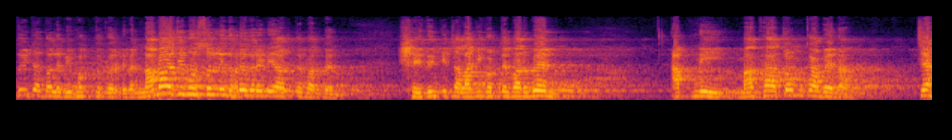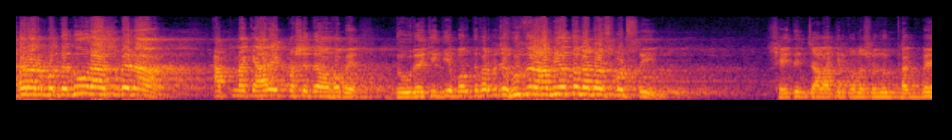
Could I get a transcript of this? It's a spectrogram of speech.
দুইটা দলে বিভক্ত করে নেবেন। নামাজি মুসল্লি ধরে ধরে নিয়ে আসতে পারবেন। সেই দিন কি চালাকি করতে পারবেন? আপনি মাথা চমকাবে না, চেহারার মধ্যে নূর আসবে না। আপনাকে আরেক পাশে দেওয়া হবে। দৌড়ে কি গিয়ে বলতে পারবে যে, হুজুর, আমিও তো নামাজ পড়ছি। সেই দিন চালাকির কোনো সুযোগ থাকবে?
